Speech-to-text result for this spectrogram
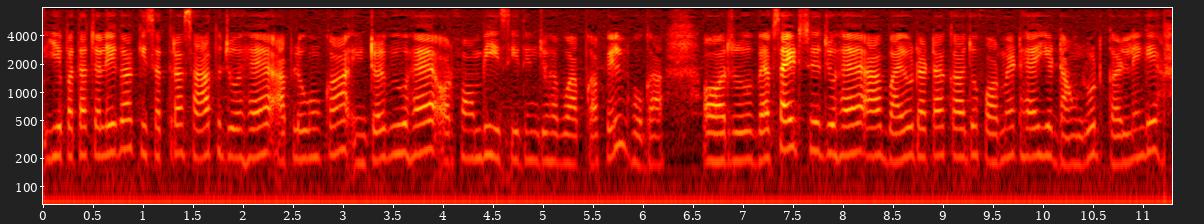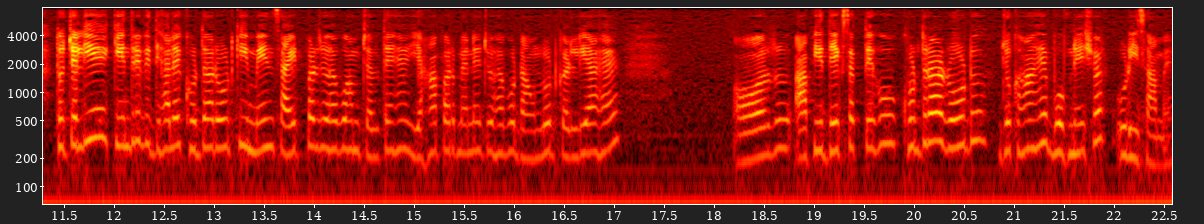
ये पता चलेगा कि सत्रह सात जो है आप लोगों का इंटरव्यू है और फॉर्म भी इसी दिन जो है वो आपका फिल होगा। और वेबसाइट से जो है आप बायोडाटा का जो फॉर्मेट है, ये डाउनलोड कर लेंगे। तो चलिए, केंद्रीय विद्यालय खुर्दा रोड की मेन साइट पर जो है वो हम चलते हैं। यहाँ पर मैंने जो है वो डाउनलोड कर लिया है। और आप ये देख सकते हो खुर्दरा रोड जो कहाँ है, भुवनेश्वर, उड़ीसा में।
